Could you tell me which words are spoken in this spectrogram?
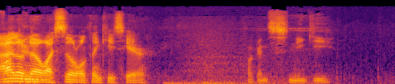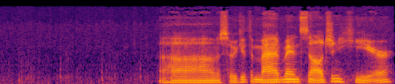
I don't know. I still don't think he's here. Fucking sneaky. Um, so we get the Madman's Knowledge in here.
